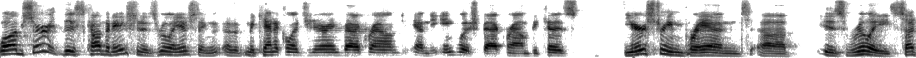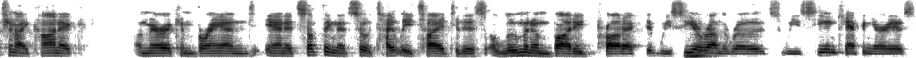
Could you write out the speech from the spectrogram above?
Well, I'm sure this combination is really interesting a mechanical engineering background and the English background because the Airstream brand uh, is really such an iconic American brand. And it's something that's so tightly tied to this aluminum bodied product that we see mm-hmm. around the roads, we see in camping areas.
